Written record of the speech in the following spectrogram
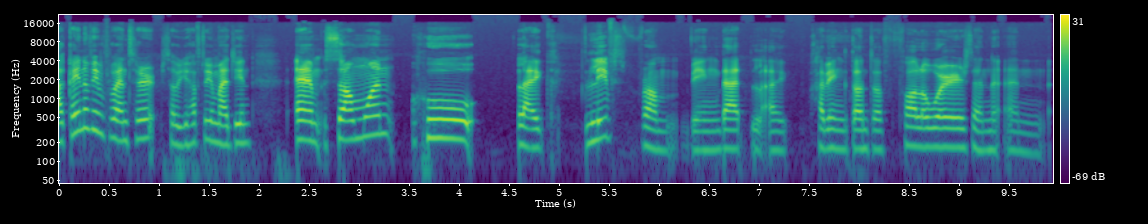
a kind of influencer. So you have to imagine um, someone who like lives from being that like having tons of followers and and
